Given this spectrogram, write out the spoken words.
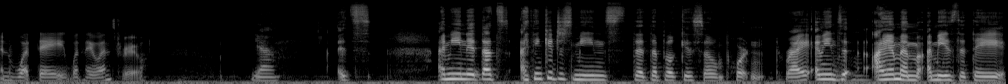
and what they what they went through Yeah. It's I mean, it, that's I think it just means that the book is so important, right? I mean, mm-hmm. I am am- amazed that they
